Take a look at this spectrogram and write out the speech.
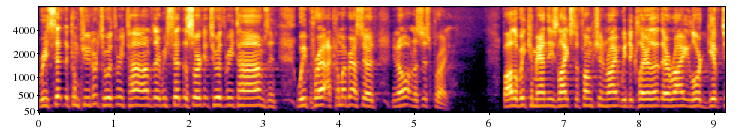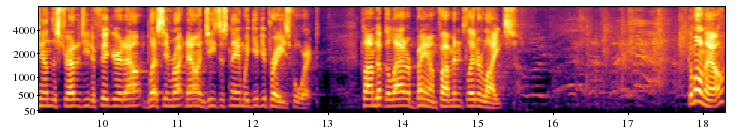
reset the computer two or three times. They reset the circuit two or three times. And we pray. I come up and I said, you know what, let's just pray. Father, we command these lights to function right. We declare that they're right. Lord, give Tim the strategy to figure it out. Bless him right now. In Jesus' name, we give you praise for it. Climbed up the ladder, bam, five minutes later, lights. Come on now.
